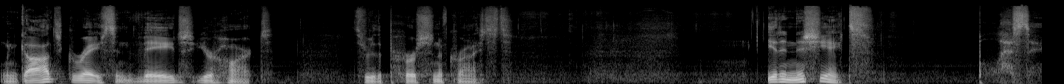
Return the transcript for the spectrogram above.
when God's grace invades your heart through the person of Christ, it initiates blessing.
